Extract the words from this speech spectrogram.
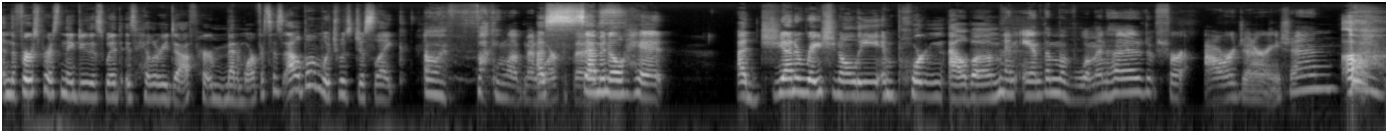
And the first person they do this with is Hilary Duff, her Metamorphosis album, which was just like Oh, I fucking love Metamorphosis, a seminal hit, a generationally important album. An anthem of womanhood for our generation. Ugh.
